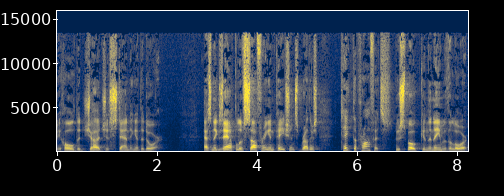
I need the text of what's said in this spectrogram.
Behold, the judge is standing at the door. As an example of suffering and patience, brothers, take the prophets who spoke in the name of the Lord.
